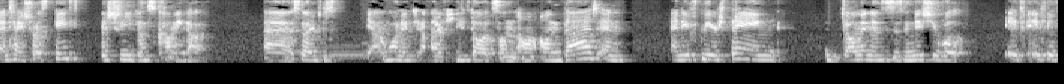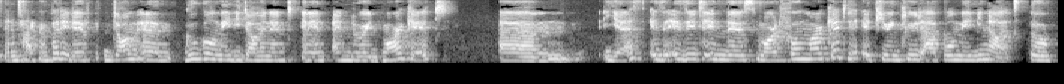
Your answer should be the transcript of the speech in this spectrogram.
antitrust cases, especially those coming up. So I just yeah wanted to add a few thoughts on, on, on that. And and if we are saying dominance is an issue, well, if, if it's anti-competitive, dom- um, Google may be dominant in an Android market. Um, yes. Is, is it in the smartphone market? If you include Apple, maybe not. So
